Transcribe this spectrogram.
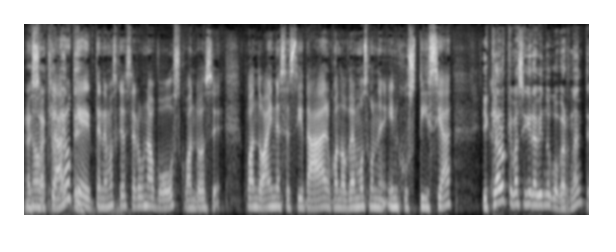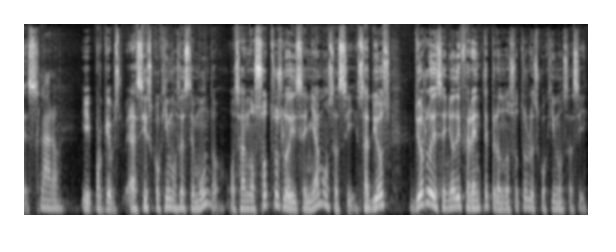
¿no? Exactamente. Claro que tenemos que ser una voz cuando, se, cuando hay necesidad, cuando vemos una injusticia. Y claro que va a seguir habiendo gobernantes. Claro. Y porque así escogimos este mundo. O sea, nosotros lo diseñamos así. O sea, Dios, Dios lo diseñó diferente, pero nosotros lo escogimos así.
